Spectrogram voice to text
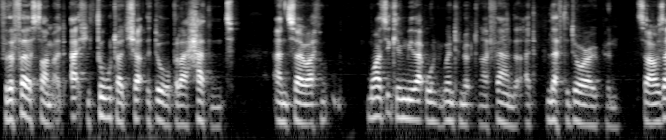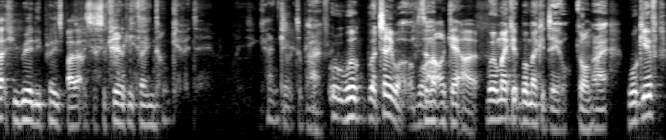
for the first time, I'd actually thought I'd shut the door, but I hadn't. And so I thought, why is it giving me that warning? Went and looked, and I found that I'd left the door open. So I was actually really pleased by that as a security thing. Don't give it to him. You can't give it to Blandford. We'll, we'll, we'll tell you what. It's what- not a get out. We'll make it. We'll make a deal. Go on. All right. We'll give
